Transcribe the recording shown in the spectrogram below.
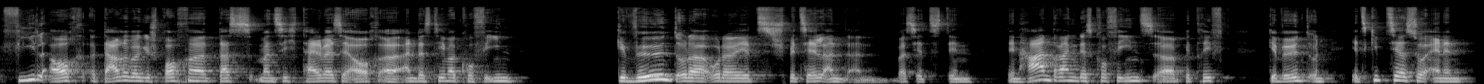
viel auch darüber gesprochen, dass man sich teilweise auch äh, an das Thema Koffein gewöhnt oder, oder jetzt speziell an, an was jetzt den, den Harndrang des Koffeins äh, betrifft gewöhnt. Und jetzt gibt's ja so einen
